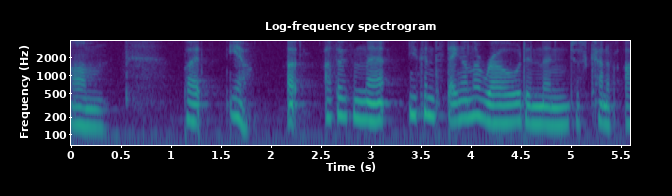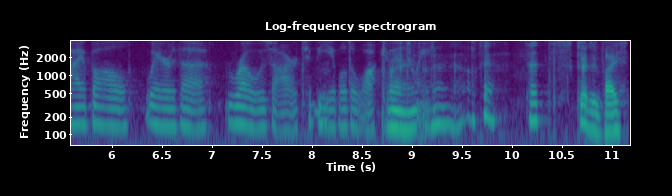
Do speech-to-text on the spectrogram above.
Um, but yeah, uh, other than that, you can stay on the road and then just kind of eyeball where the rows are to be able to walk in right, between. okay, that's good advice.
